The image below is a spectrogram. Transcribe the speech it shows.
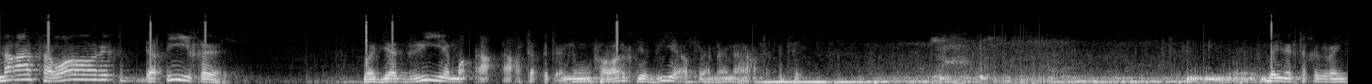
مع فوارق دقيقة. وجذرية ما أعتقد أنه فوارق جذرية أصلا أنا أعتقد. بين التقريرين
